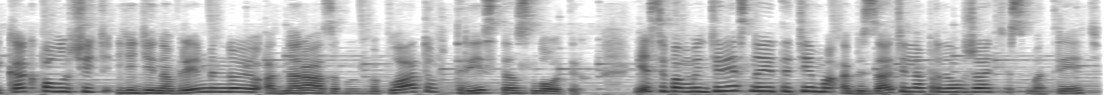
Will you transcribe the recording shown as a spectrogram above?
и как получить единовременную одноразовую выплату в 300 злотых. Если вам интересна эта тема, обязательно продолжайте смотреть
